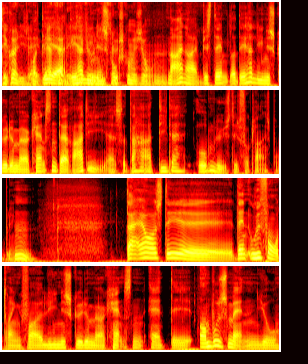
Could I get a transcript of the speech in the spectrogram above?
Det gør de da og det i hvert fald er, ikke det har Line Instrukskommissionen. Nej, nej, bestemt, og det har Line Skytte Mørk Hansen da ret i. Altså, der har de da åbenlyst et forklaringsproblem. Mm. Der er også det, øh, den udfordring for Line Skytte Mørk Hansen, at øh, ombudsmanden jo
